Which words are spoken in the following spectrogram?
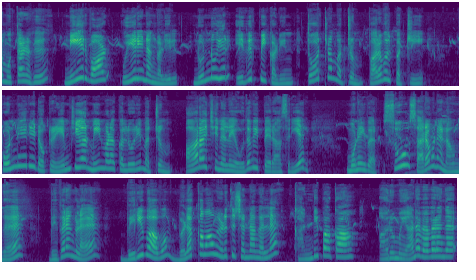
என்ன முத்தழகு நீர்வாழ் உயிரினங்களில் நுண்ணுயிர் எதிர்ப்பிகளின் தோற்றம் மற்றும் பரவல் பற்றி பொன்னேரி டாக்டர் எம்ஜிஆர் மீன்வளக் கல்லூரி மற்றும் ஆராய்ச்சி நிலைய உதவி பேராசிரியர் முனைவர் சு. சரவணன் அவங்க விவரங்களை விரிவாகவும் விளக்கமாகவும் எடுத்து சொன்னாங்கல்ல? கண்டிப்பாக்கா. அருமையான விவரங்க.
